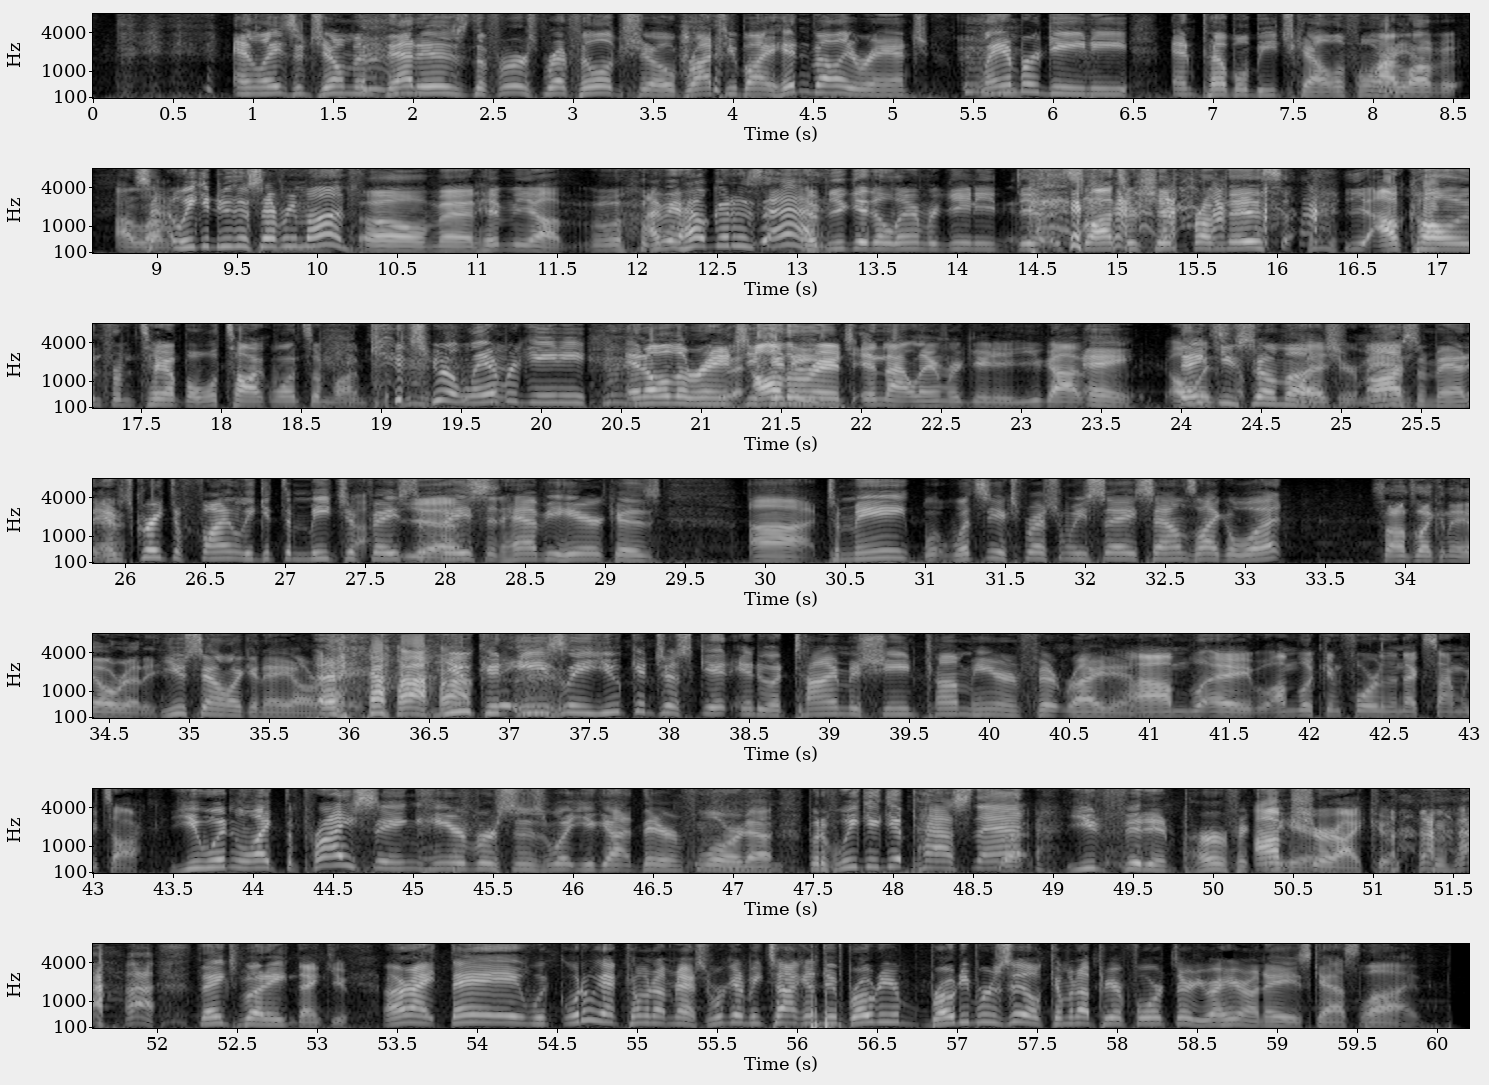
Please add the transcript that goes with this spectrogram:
And ladies and gentlemen, that is the first Brett Phillips show brought to you by Hidden Valley Ranch, Lamborghini, and Pebble Beach, California. I love it. I love So it. we could do this every mm. month. Oh man, hit me up. I mean, how good is that? if you get a Lamborghini di- sponsorship from this, yeah, I'll call in from Tampa. We'll talk once a month. Get you a Lamborghini and all the ranch you All can the eat. ranch in that Lamborghini. You got. Hey, thank you so much. Pleasure, man. Awesome, man. Yeah. And it's great to finally get to meet you uh, face to face and have you here because, uh, to me, what's the expression we say? Sounds like a what? Sounds like an A already. You sound like an A already. you could easily, you could just get into a time machine, come here, and fit right in. Um, hey, I'm looking forward to the next time we talk. you wouldn't like the pricing here versus what you got there in Florida, but if we could get past that, Right. you'd fit in perfectly. I'm here. sure I could. Thanks, buddy. Thank you. All right, they. What do we got coming up next? We're going to be talking to Brodie Brodie Brazil coming up here 4:30 right here on A's Cast Live.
